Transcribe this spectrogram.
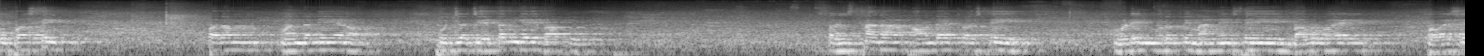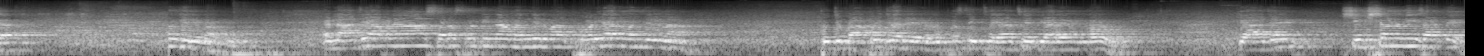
ઉપસ્થિત પરમ વંદનીય પૂજ્ય ચેતનગીરી બાપુ, સંસ્થાના ફાઉન્ડર ટ્રસ્ટી વડીલ મુરબ્બી માનની શ્રી બાબુભાઈ ભવાસિયા ગીરી બાપુ. એટલે આજે આપણે આ સરસ્વતીના મંદિરમાં, ખોડિયાર મંદિરના પૂજ્ય બાપુ જ્યારે ઉપસ્થિત થયા છે ત્યારે એમ કહું કે આજે શિક્ષણની સાથે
